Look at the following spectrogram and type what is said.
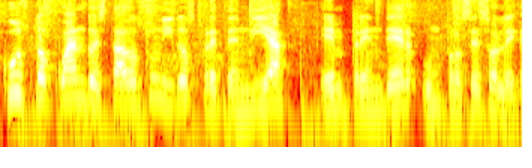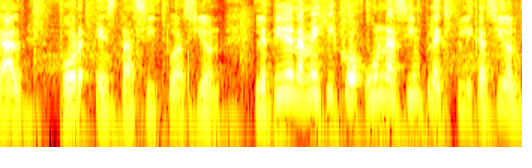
justo cuando Estados Unidos pretendía emprender un proceso legal por esta situación. Le piden a México una simple explicación,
